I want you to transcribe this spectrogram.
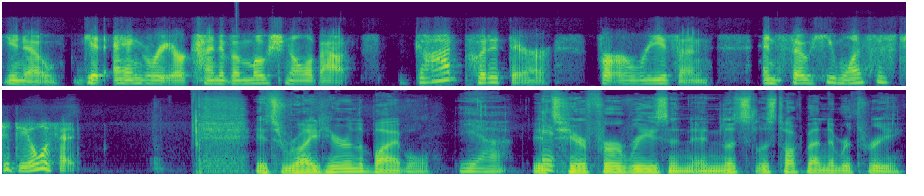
you know, get angry or kind of emotional about. God put it there for a reason. And so he wants us to deal with it. It's right here in the Bible. Yeah. It's here for a reason. And let's let's talk about number 3.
